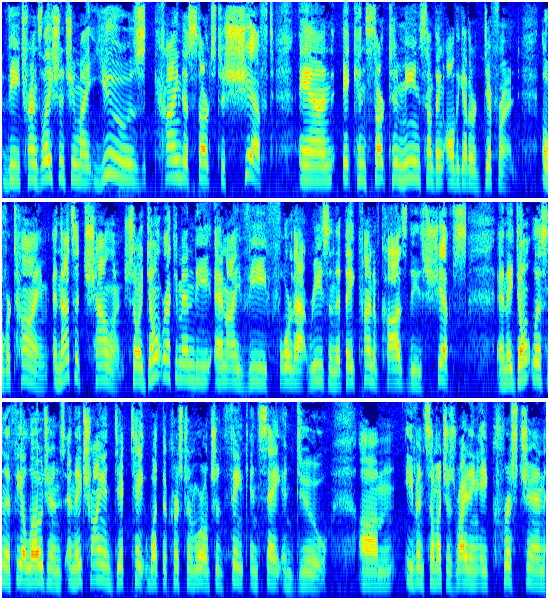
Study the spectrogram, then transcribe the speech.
the translation that you might use kind of starts to shift and it can start to mean something altogether different over time. And that's a challenge. So I don't recommend the NIV for that reason, that they kind of cause these shifts and they don't listen to theologians and they try and dictate what the Christian world should think and say and do. Um, even so much as writing a Christian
